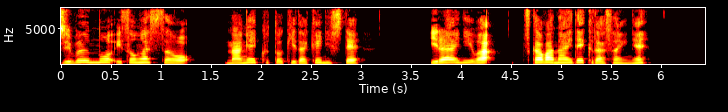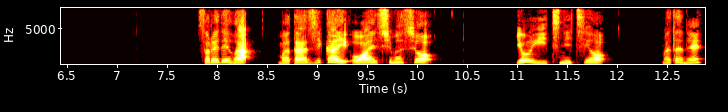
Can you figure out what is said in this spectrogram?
自分の忙しさを嘆く時だけにして依頼には使わないでくださいね。それではまた次回お会いしましょう。良い一日を。またね。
